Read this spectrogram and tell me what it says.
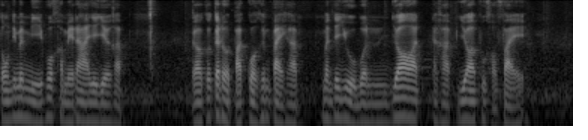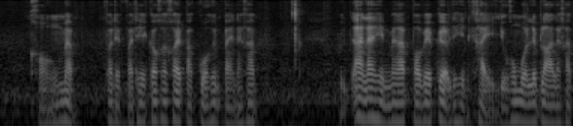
ตรงที่มันมีพวกคาเมราเยอะๆครับเราก็กระโดดปากกลัวขึ้นไปครับ มันจะอยู่บนยอดนะครับ ยอดภูเขาไฟของแมปฟาเดฟาเทก็ค่อยๆปักกัวขึ้นไปนะครับ อ่าน่าเห็นไหมครับ พอเวฟเกิดจะเห็นไข่อยู่ข้างบนเรียบร้อยแล้วครับ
